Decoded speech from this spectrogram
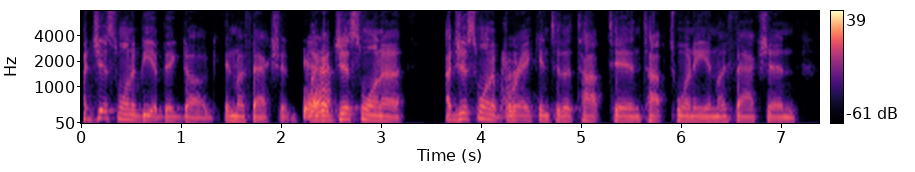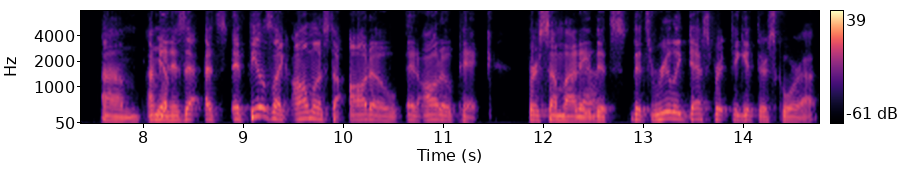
i just want to be a big dog in my faction yeah. like i just want to i just want to break into the top 10 top 20 in my faction um i mean yep. is that it's it feels like almost an auto an auto pick for somebody yeah. that's that's really desperate to get their score up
